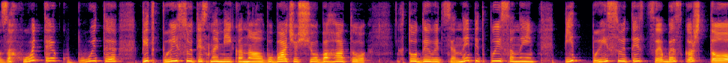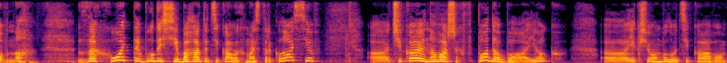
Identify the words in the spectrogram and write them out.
заходьте, купуйте, підписуйтесь на мій канал, бо бачу, що багато хто дивиться не підписаний. Підписуйтесь, це безкоштовно. Заходьте, буде ще багато цікавих майстер-класів. Чекаю на ваших вподобайок. Якщо вам було цікаво,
